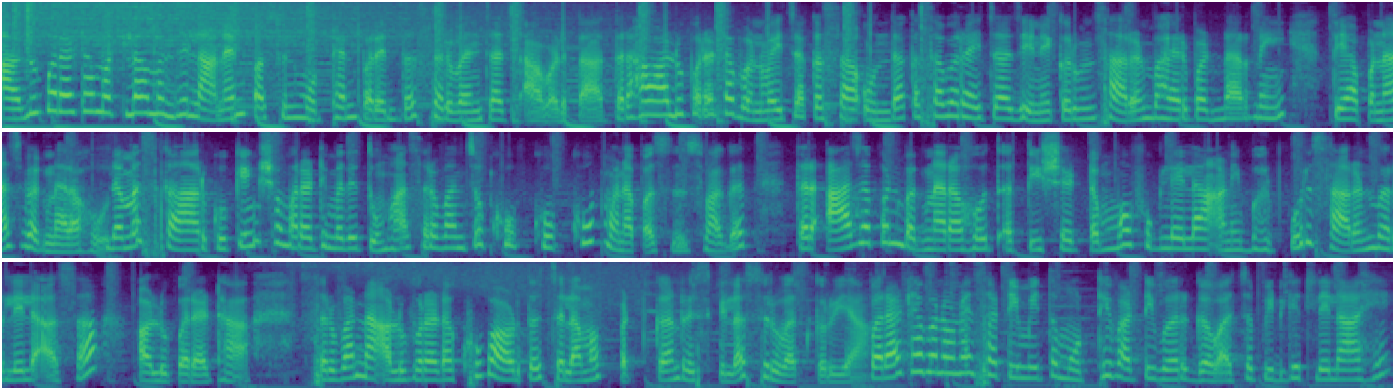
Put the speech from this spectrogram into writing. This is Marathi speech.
आलू पराठा म्हटलं म्हणजे लहानांपासून मोठ्यांपर्यंत सर्वांचाच आवडता. तर हा आलू पराठा बनवायचा कसा उंदा कसा भरायचा जेणेकरून सारण बाहेर पडणार नाही ते आपण आज बघणार आहोत. नमस्कार कुकिंग शो मराठीमध्ये तुम्हा सर्वांचं खूप खूप खूप मनापासून स्वागत. तर आज आपण बघणार आहोत अतिशय टम्म फुगलेला आणि भरपूर सारण भरलेला असा आलू पराठा. सर्वांना आलू पराठा खूप आवडतो चला मग पटकन रेसिपीला सुरुवात करूया. पराठा बनवण्यासाठी मी तर मोठी वाटीवर गव्हाचं पीठ घेतलेलं आहे.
